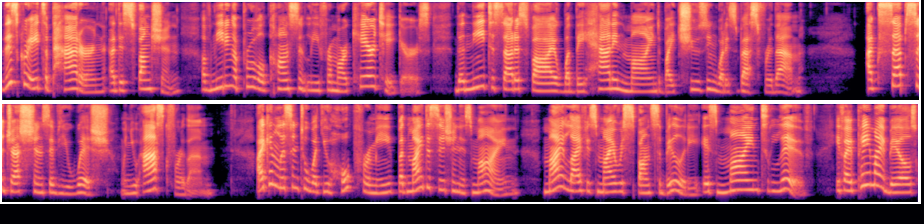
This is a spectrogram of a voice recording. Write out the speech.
This creates a pattern, a dysfunction of needing approval constantly from our caretakers, the need to satisfy what they had in mind by choosing what is best for them. Accept suggestions if you wish when you ask for them. I can listen to what you hope for me, but my decision is mine. My life is my responsibility, it's mine to live. If I pay my bills,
